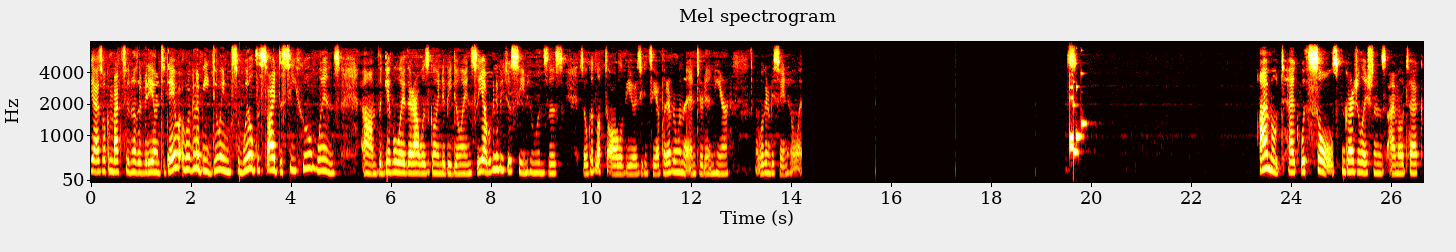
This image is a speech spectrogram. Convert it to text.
guys, welcome back to another video, and today we're going to be doing some Wheel Decide to see who wins um, the giveaway that I was going to be doing. So yeah, we're going to be just seeing who wins this. So good luck to all of you. As you can see, I put everyone that entered in here, we're going to be seeing who wins. Imotech with souls. Congratulations, Imotech.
